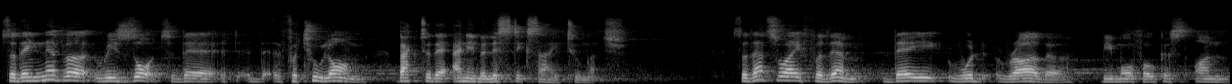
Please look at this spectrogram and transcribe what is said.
So they never resort there for too long back to their animalistic side too much. So that's why for them, they would rather be more focused on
